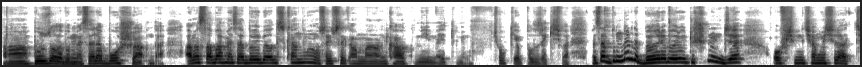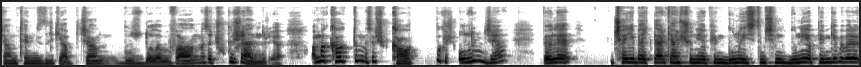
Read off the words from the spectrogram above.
Aa, buzdolabı mesela boş şu anda. Ama sabah mesela böyle bir alışkanlığım olsa yüksek aman kalkmayayım etmeyeyim. Çok yapılacak iş var. Mesela bunları da böyle böyle düşününce of şimdi çamaşır atacağım, temizlik yapacağım, buzdolabı falan mesela çok üşendiriyor. Ama kalktım mesela şu kalkmak olunca böyle çayı beklerken şunu yapayım, bunu içtim, şimdi bunu yapayım gibi böyle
